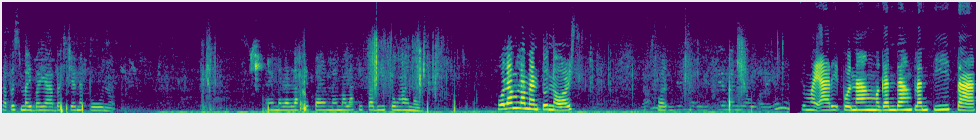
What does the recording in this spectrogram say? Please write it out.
Tapos may bayabas dyan na puno. Ay, malalaki pa. May malaki pa ditong ano. Walang laman to, Norse. Wal- So, may-ari po ng magandang plantita.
